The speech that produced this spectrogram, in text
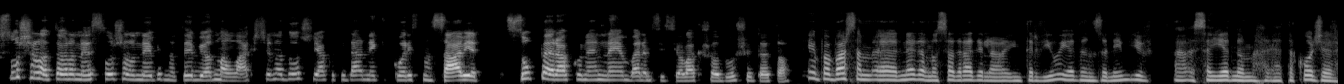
slušala to, ono ne slušala, nebitno tebi odmah lakše na duši, ako ti da neki koristan savjet, super, ako ne, ne, barem si si olakšao dušu i to je to. E, pa baš sam e, nedavno sad radila intervju, jedan zanimljiv, sa jednom e, također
